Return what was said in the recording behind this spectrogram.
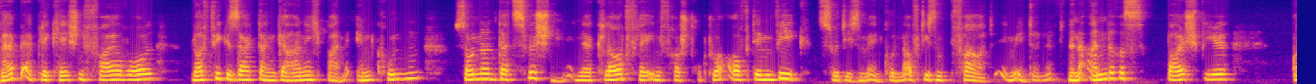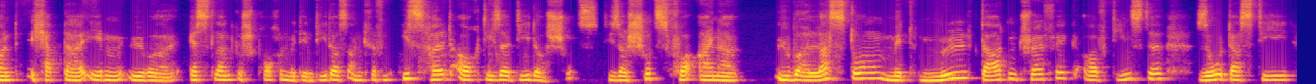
Web Application Firewall läuft, wie gesagt, dann gar nicht beim Endkunden, sondern dazwischen in der Cloudflare-Infrastruktur auf dem Weg zu diesem Endkunden, auf diesem Pfad im Internet. Ein anderes Beispiel, und ich habe da eben über Estland gesprochen mit den DDoS-Angriffen, ist halt auch dieser DDoS-Schutz, dieser Schutz vor einer Überlastung mit Müll-Datentraffic auf Dienste, so dass die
